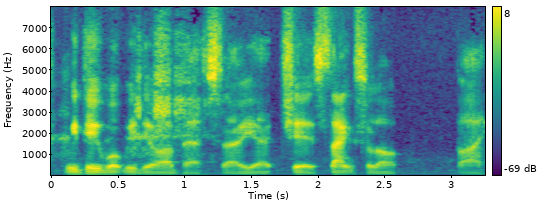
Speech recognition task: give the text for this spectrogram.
we do what we do our best. So, yeah, cheers. Thanks a lot. Bye.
